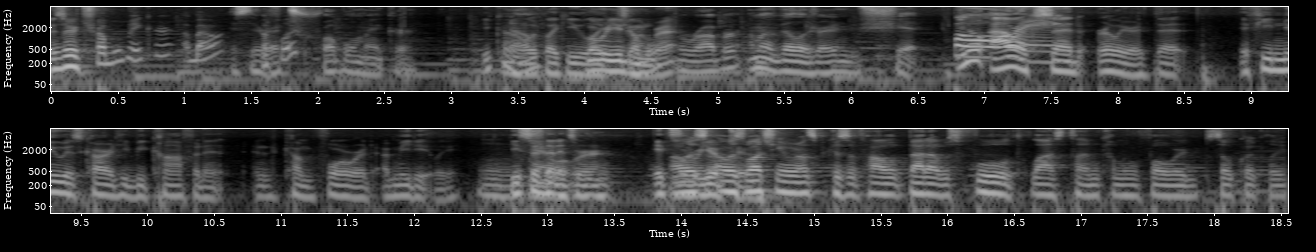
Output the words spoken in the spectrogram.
Is there a troublemaker about? Is there a afoot? troublemaker? You kind of No. look like you What like were you trouble. doing, Brett? A robber? I'm a villager. I didn't do shit. You know, Alex said earlier that if he knew his card, he'd be confident and come forward immediately. Mm. He said Yeah, that it's were- it's I was, I was watching him once because of how bad I was fooled last time coming forward so quickly.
